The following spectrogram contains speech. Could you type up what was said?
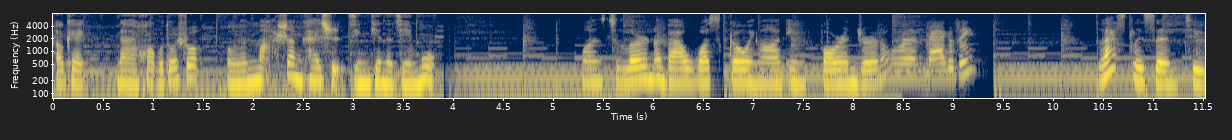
OK，那话不多说，我们马上开始今天的节目。Wants to learn about what's going on in foreign journal or magazine? Let's listen to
